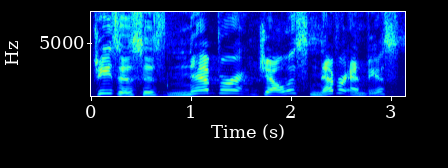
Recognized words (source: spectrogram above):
Jesus is never jealous, never envious,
